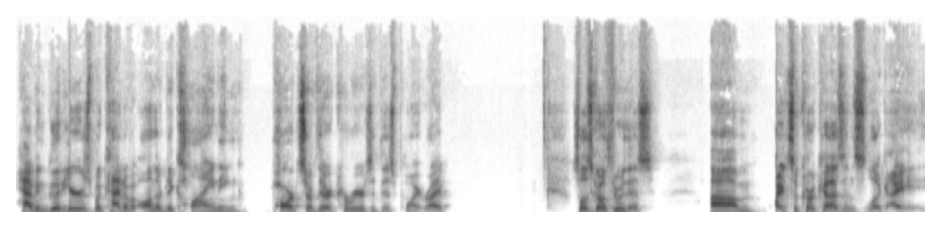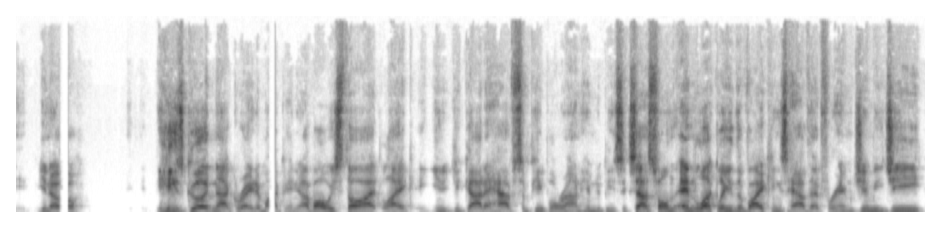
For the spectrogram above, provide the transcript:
having good years, but kind of on their declining parts of their careers at this point, right? So let's go through this. Um, all right, so Kirk Cousins, look, I, you know, he's good, not great, in my opinion. I've always thought like you, you got to have some people around him to be successful, and, and, luckily the Vikings have that for him. Jimmy G,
